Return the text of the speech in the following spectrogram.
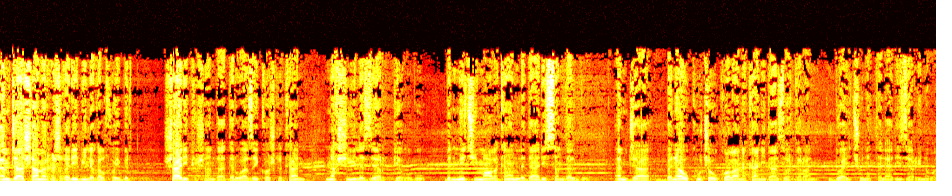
ئەمجا شا مەرعش غەریبی لەگەڵ خۆی برد شاری پیشان دا دەروازەی کۆشکەکان نەخشی لە زێڕ پێوە بوو بنمیچی ماڵەکان لە داری سەندەل بوو ئەمجا بە ناو کووچە و کۆڵانەکانی دا زۆر گەڕان دوای چوونە تەلاری زێڕینەوە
